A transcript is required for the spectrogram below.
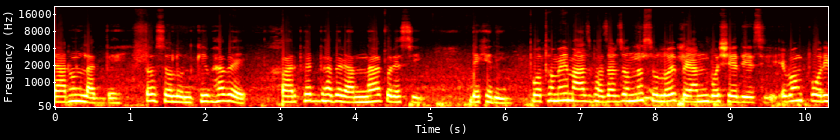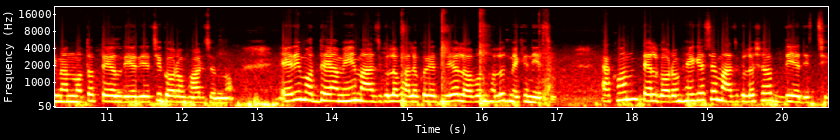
দারুণ লাগবে। তো চলুন, কীভাবে পারফেক্টভাবে রান্না করেছি দেখে নিন প্রথমেই মাছ ভাজার জন্য চুলোয় প্যান বসিয়ে দিয়েছি এবং পরিমাণ মতো তেল দিয়ে দিয়েছি গরম হওয়ার জন্য। এরই মধ্যে আমি মাছগুলো ভালো করে ধুয়ে লবণ, হলুদ মেখে নিয়েছি। এখন তেল গরম হয়ে গেছে, মাছগুলো সব দিয়ে দিচ্ছি।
